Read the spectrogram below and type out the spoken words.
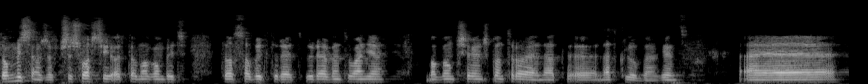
domyślam, że w przyszłości to mogą być te osoby, które, które ewentualnie mogą przejąć kontrolę nad, nad klubem, więc e,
